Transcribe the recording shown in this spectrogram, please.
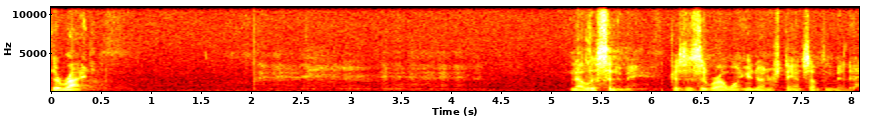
They're right. Now, listen to me, because this is where I want you to understand something today.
